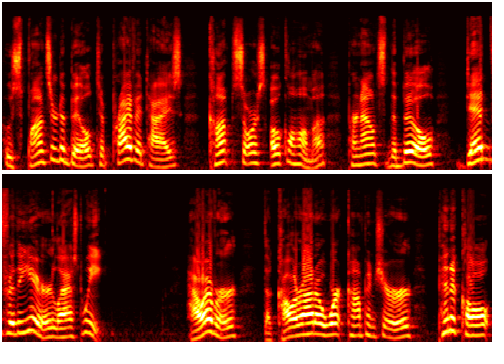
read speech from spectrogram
who sponsored a bill to privatize CompSource Oklahoma pronounced the bill dead for the year last week. However, the Colorado work comp insurer Pinnacle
